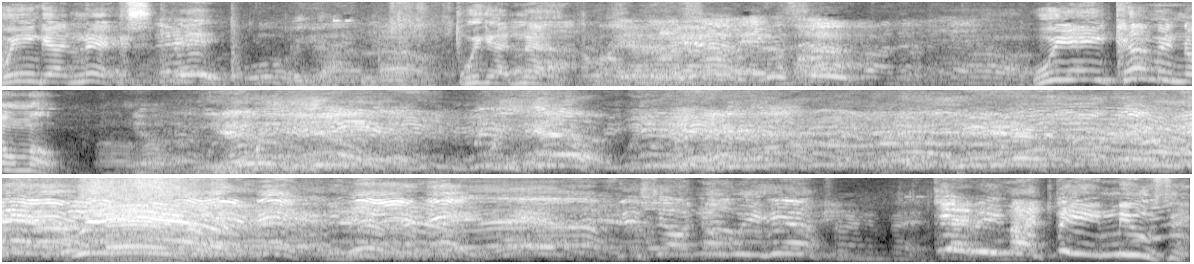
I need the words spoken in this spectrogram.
We ain't got next. We got now. We ain't coming no more. We here. We here. We here. Since y'all know we here, give me my theme music.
